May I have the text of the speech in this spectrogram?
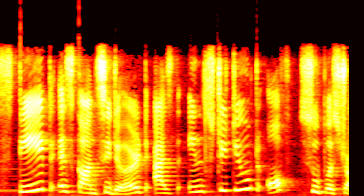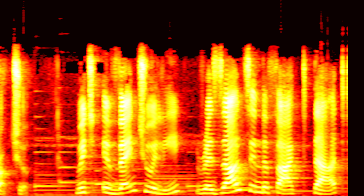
state is considered as the institute of superstructure which eventually results in the fact that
